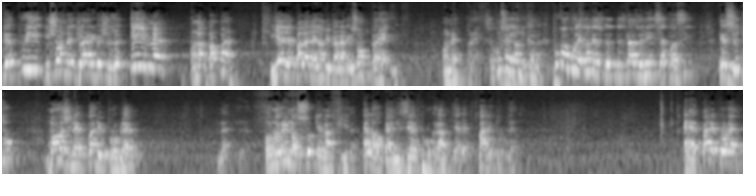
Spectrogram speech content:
depuis que je suis arrivé chez eux, ils même, on n'entend pas. Hier j'ai parlé à les gens du Canada, ils sont prêts. On est prêts. C'est comme ça les gens du Canada. Pourquoi vous les gens des États-Unis cette fois-ci? Et surtout, moi je n'ai pas de problème. Mais Honorine Osso, qui est ma fille, elle a organisé un programme, il n'y avait pas de problème. Elle n'avait pas de problème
